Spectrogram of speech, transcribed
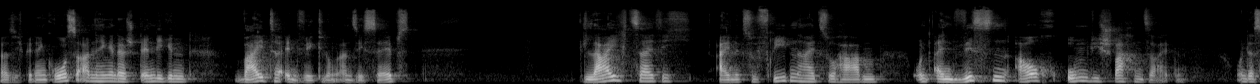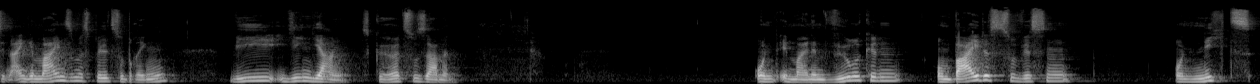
also ich bin ein großer Anhänger der ständigen Weiterentwicklung an sich selbst, gleichzeitig eine Zufriedenheit zu haben und ein Wissen auch um die schwachen Seiten. Und das in ein gemeinsames Bild zu bringen, wie Yin-Yang. Es gehört zusammen. Und in meinem Wirken, um beides zu wissen und nichts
